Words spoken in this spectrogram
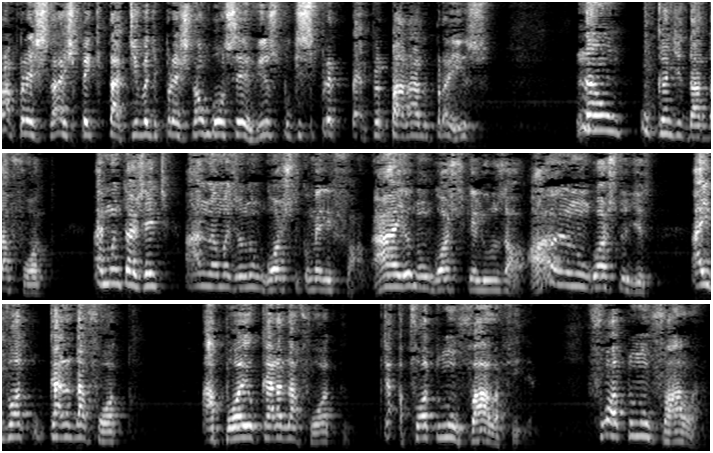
para prestar a expectativa de prestar um bom serviço, porque se pre preparado para isso. Não o candidato da foto. Aí muita gente, ah não, mas eu não gosto como ele fala. Ah, eu não gosto que ele usa. Ah, eu não gosto disso. Aí vota o cara da foto. Apoia o cara da foto. Foto não fala, filha. Foto não fala.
